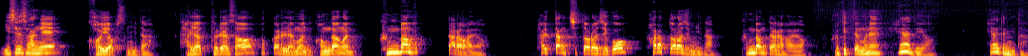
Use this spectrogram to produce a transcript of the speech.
이 세상에 거의 없습니다. 다이어트를 해서 효과를 내면 건강은 금방 훅 따라와요. 혈당치 떨어지고 혈압 떨어집니다. 금방 따라와요. 그렇기 때문에 해야 돼요. 해야 됩니다.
